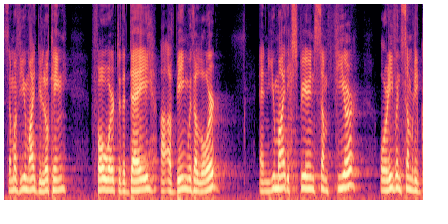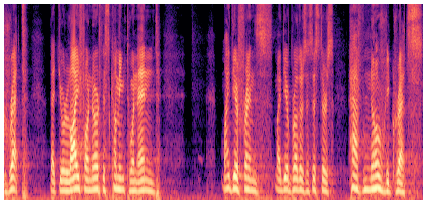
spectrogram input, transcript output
Some of you might be looking forward to the day uh, of being with the Lord, and you might experience some fear or even some regret that your life on earth is coming to an end. My dear friends, my dear brothers and sisters, have no regrets,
